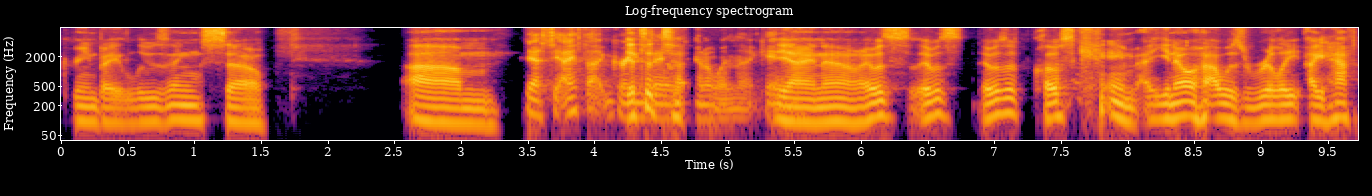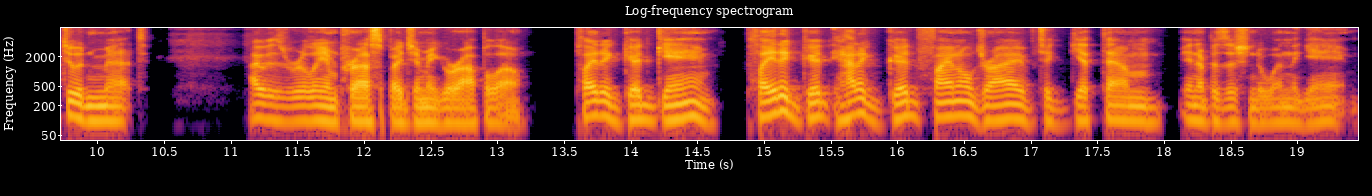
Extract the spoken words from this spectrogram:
Green Bay losing. So, um, Yeah, see, I thought Green Bay t- was going to win that game. yeah, I know it was it was it was a close game. You know, I was really I have to admit, I was really impressed by Jimmy Garoppolo. Played a good game. Played a good had a good final drive to get them in a position to win the game,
